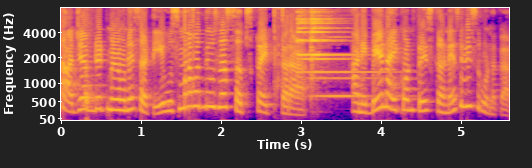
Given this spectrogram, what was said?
ताजे अपडेट मिळवण्यासाठी उस्मानाबाद न्यूजला सबस्क्राईब करा आणि बेल आयकॉन प्रेस करण्यास विसरू नका.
